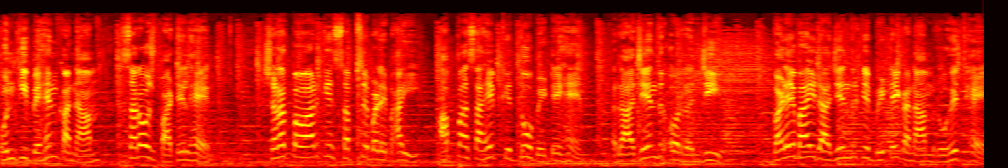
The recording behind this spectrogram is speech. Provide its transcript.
उनकी बहन का नाम सरोज पाटिल है। शरद पवार के सबसे बड़े भाई अप्पा साहेब के दो बेटे हैं, राजेंद्र और रंजीत। बड़े भाई राजेंद्र के बेटे का नाम रोहित है।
